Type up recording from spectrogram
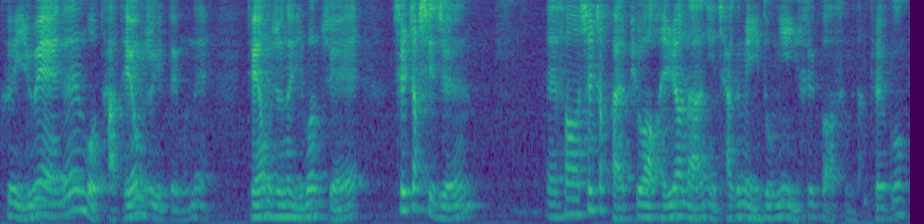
그 이외에는 뭐 다 대형주기 때문에 대형주는 이번 주에 실적 시즌 에서 실적 발표와 관련한 이 자금의 이동이 있을 것 같습니다. 결국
